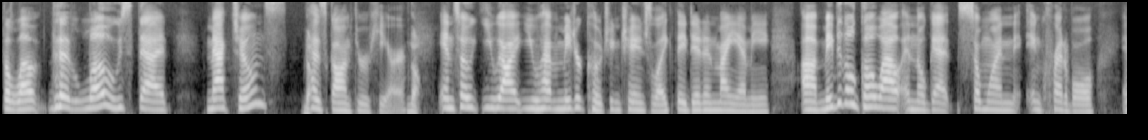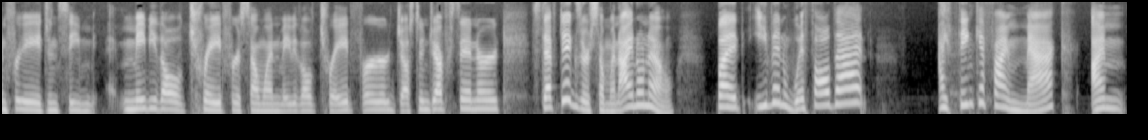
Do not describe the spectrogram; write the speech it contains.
the lo- the lows that Mac Jones No. has gone through here. No. And so you got you have a major coaching change like they did in Miami. Uh, maybe they'll go out and they'll get someone incredible in free agency. Maybe they'll trade for someone. Maybe they'll trade for Justin Jefferson or Steph Diggs or someone. I don't know. But even with all that, I think if I'm Mac, I'm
